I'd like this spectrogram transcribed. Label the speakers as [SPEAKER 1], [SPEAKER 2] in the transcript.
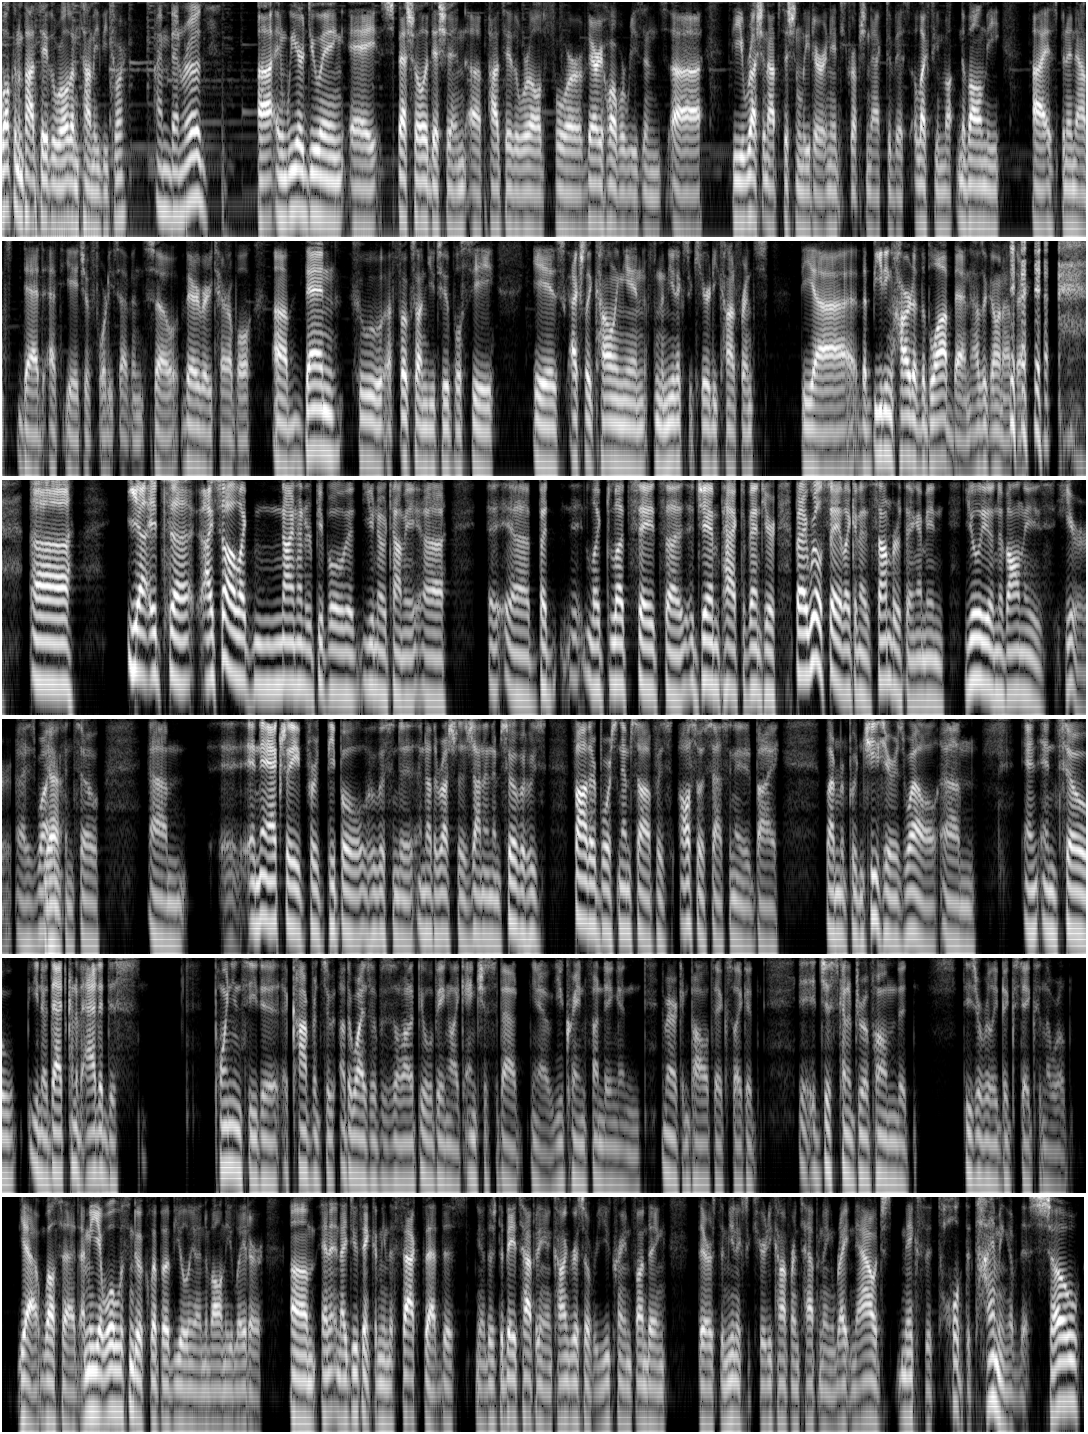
[SPEAKER 1] Welcome to Pod Save the World. I'm Tommy Vietor.
[SPEAKER 2] I'm Ben Rhodes.
[SPEAKER 1] Uh, and we are doing a special edition of Pod Save the World for very horrible reasons. Uh, the Russian opposition leader and anti corruption activist Alexei Navalny uh, has been announced dead at the age of 47. So, very, very terrible. Uh, ben, who uh, folks on YouTube will see, is actually calling in from the Munich Security Conference, the uh, the beating heart of the blob. Ben, how's it going out there?
[SPEAKER 2] uh, yeah, it's. Uh, I saw like 900 people that you know, Tommy. Uh, uh, but like, let's say it's a, jam packed event here. But I will say, like, in a somber thing, I mean, Yulia Navalny is here, uh, his wife,
[SPEAKER 1] Yeah.
[SPEAKER 2] and so, um, and actually, for people who listen to another Russia, Zhanna Nemtsova, whose father Boris Nemtsov was also assassinated by Vladimir Putin. She's here as well, um, and and so you know that kind of added this poignancy to a conference. Otherwise, it was a lot of people being like anxious about you know Ukraine funding and American politics. Like it, it just kind of drove home that these are really big stakes in the world.
[SPEAKER 1] Yeah, well said. I mean, yeah, we'll listen to a clip of Yulia Navalny later. Um, and, and I do think, I mean, the fact that this, you know, there's debates happening in Congress over Ukraine funding. There's the Munich Security Conference happening right now. Just makes the whole the timing of this so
